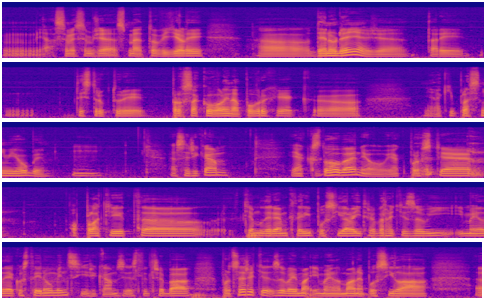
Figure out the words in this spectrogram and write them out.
mm, já si myslím, že jsme to viděli uh, denodenně, že tady ty struktury prosakovaly na povrch jak nějaký plesnivý houby. Hmm. Já si říkám, jak z toho ven, jo? jak prostě oplatit uh, těm lidem, kteří posílají třeba řetězový e-maily jako stejnou mincí. Říkám si, jestli třeba, proč se řetězovýma e-mailama neposílá uh,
